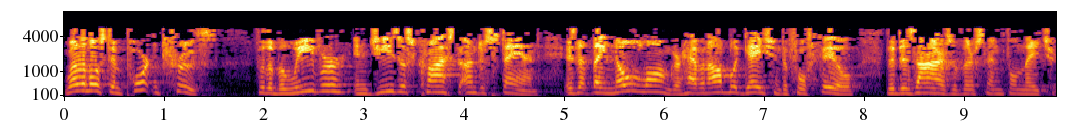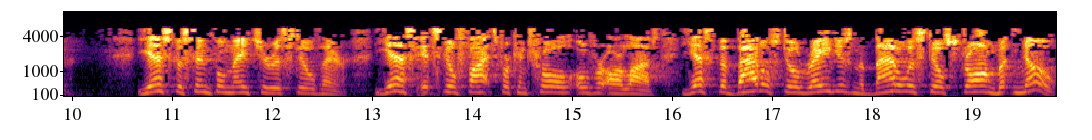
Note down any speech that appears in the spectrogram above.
One of the most important truths for the believer in Jesus Christ to understand is that they no longer have an obligation to fulfill the desires of their sinful nature. Yes, the sinful nature is still there. Yes, it still fights for control over our lives. Yes, the battle still rages and the battle is still strong, but no,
